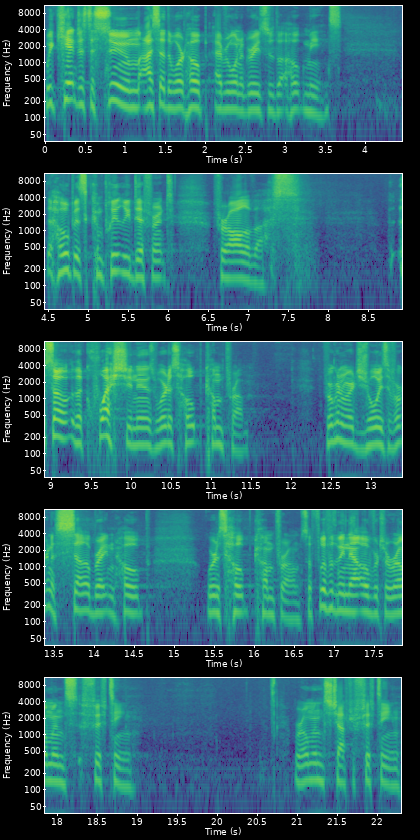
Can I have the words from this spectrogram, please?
We can't just assume, I said the word hope, everyone agrees with what hope means. The hope is completely different for all of us. So the question is where does hope come from? If we're going to rejoice, if we're going to celebrate in hope, where does hope come from? So flip with me now over to Romans 15. Romans chapter 15.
